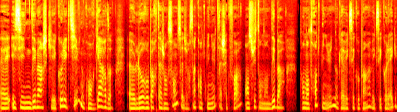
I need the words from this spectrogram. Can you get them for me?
Euh, et c'est une démarche qui est collective. Donc on regarde le reportage ensemble. Ça dure 50 minutes à chaque fois. Ensuite, on en débat pendant 30 minutes, donc avec ses copains, avec ses collègues.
